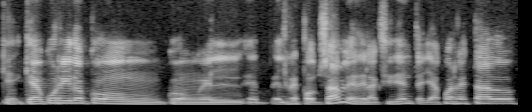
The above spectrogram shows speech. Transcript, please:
¿Qué, ha ocurrido con, con el, responsable del accidente? ¿Ya fue arrestado?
